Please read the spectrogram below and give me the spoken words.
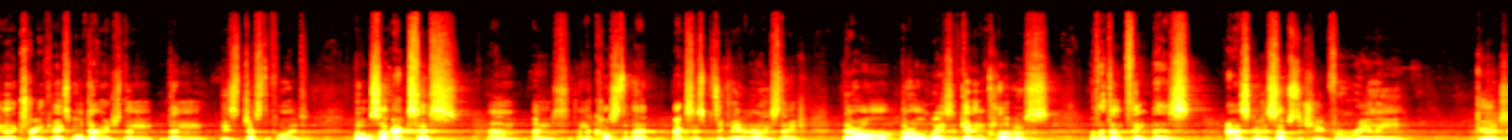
in an extreme case, more damage than, than is justified, but also access um, and, and the cost of that, access particularly at an early stage. There are, there are ways of getting close, but I don't think there's as good a substitute for really good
